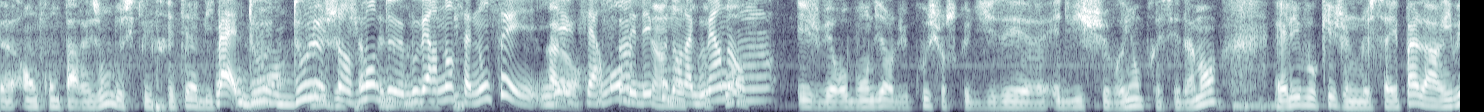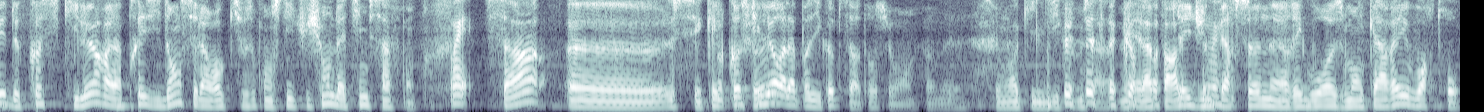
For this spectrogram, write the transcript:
euh, en comparaison de ce qu'il traitait Bah, habituellement. D'où le changement de gouvernance annoncé. Il y a eu clairement ça, des défauts dans la gouvernance. point. Et je vais rebondir du coup sur ce que disait euh, Edwige Chevrillon précédemment. Elle évoquait, je ne le savais pas, l'arrivée de Cost Killer à la présidence et la reconstitution de la team Safran. Ouais. Ça, euh, c'est quelque Cost chose. Killer, elle a pas dit comme ça, attention. hein. C'est moi qui le dis comme ça. Mais elle a parlé d'une Ouais. personne rigoureusement carrée, voire trop.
